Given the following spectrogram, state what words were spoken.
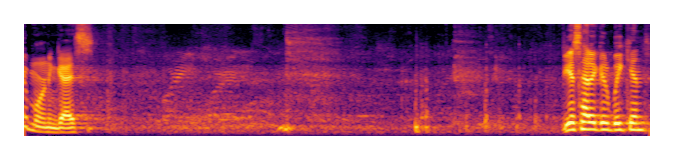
Good morning, guys. You guys had a good weekend?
